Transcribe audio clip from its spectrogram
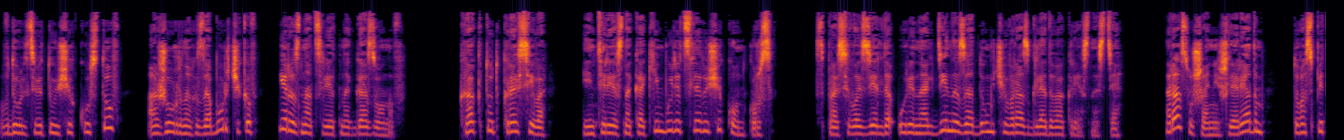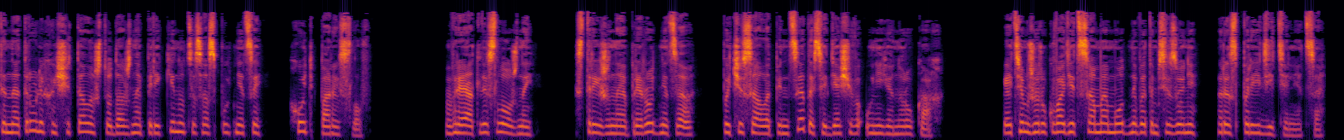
вдоль цветущих кустов, ажурных заборчиков и разноцветных газонов. «Как тут красиво! Интересно, каким будет следующий конкурс?» — спросила Зельда у Ринальдины, задумчиво разглядывая окрестности. Раз уж они шли рядом, то воспитанная троллиха считала, что должна перекинуться со спутницей хоть парой слов. Вряд ли сложный. Стриженная природница почесала пинцета, сидящего у нее на руках. Этим же руководит самая модная в этом сезоне распорядительница.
